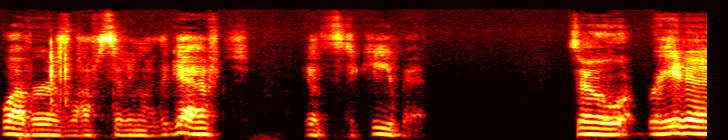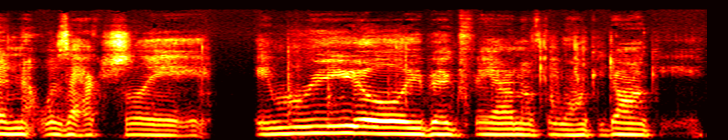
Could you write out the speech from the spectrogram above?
whoever is left sitting with a gift gets to keep it. So braden was actually a really big fan of the Wonky Donkey.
